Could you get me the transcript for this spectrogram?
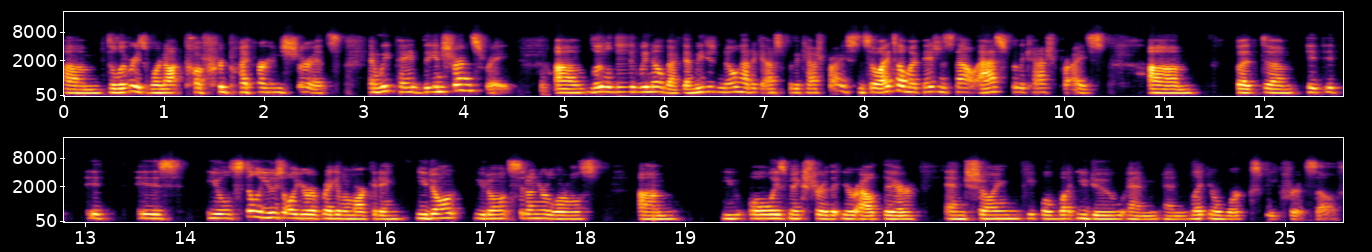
um, deliveries were not covered by our insurance and we paid the insurance rate. Um, little did we know back then, we didn't know how to ask for the cash price. And so I tell my patients now, ask for the cash price. Um, but um, it, it, it is, you'll still use all your regular marketing. You don't, you don't sit on your laurels. Um, you always make sure that you're out there and showing people what you do and, and let your work speak for itself.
